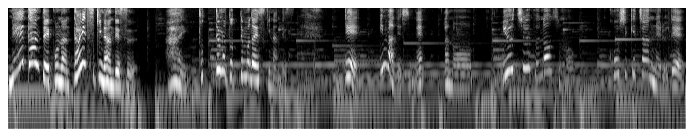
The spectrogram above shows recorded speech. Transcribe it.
名探偵コナン大好きなんです。はい。とってもとっても大好きなんです。で今ですねあの YouTube のその公式チャンネルで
